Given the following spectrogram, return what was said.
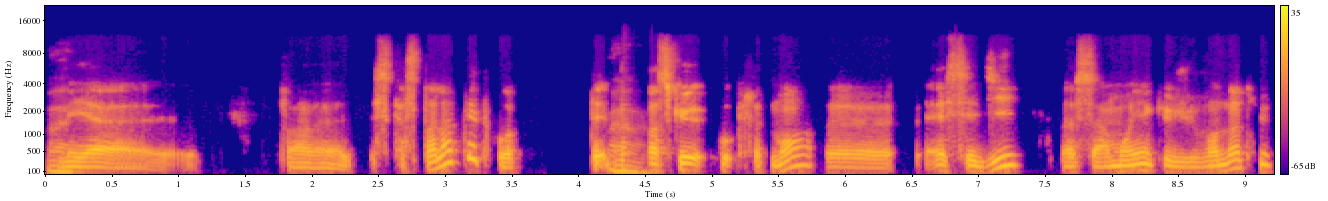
Mais euh, enfin, elle se casse pas la tête, quoi. Parce que concrètement, euh, elle s'est dit, bah, c'est un moyen que je lui vende un truc.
